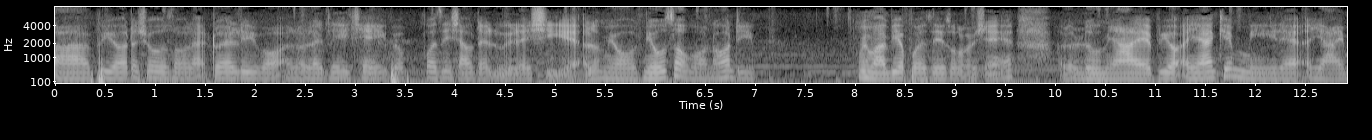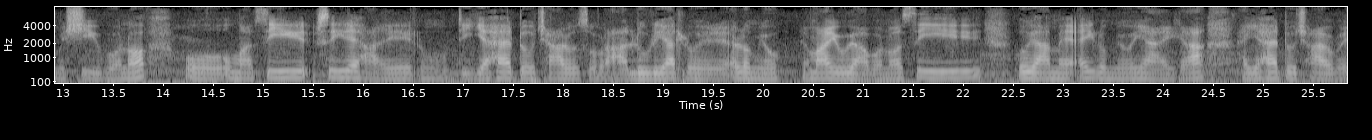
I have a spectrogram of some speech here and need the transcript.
အာပြီးတော့တချို့ဆိုလည်းအတွဲလေးပေါ့အဲ့လိုလည်းလေးချိတ်ပြီးပွဲစီလျှောက်တဲ့လူတွေလည်းရှိရဲ့အဲ့လိုမျိုးမျိုးစုံပေါ့နော်ဒီ မြန်မာပြည်ပွဲစည်းဆိုလို့ရှင်အဲ့လိုလူများတယ်ပြီးတော့အရန်ခင်မီတဲ့အရာတွေမရှိဘူးပေါ့နော်ဟိုဥမာစီးစီးတဲ့ဟာတွေဟိုဒီရဟတ်တို့ချားတို့ဆိုတာလူတွေကလွှဲတယ်အဲ့လိုမျိုးမြန်မာရိုးရာပေါ့နော်စီးလို့ရမယ်အဲ့လိုမျိုးရာတွေကရဟတ်တို့ချားတို့ပဲ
